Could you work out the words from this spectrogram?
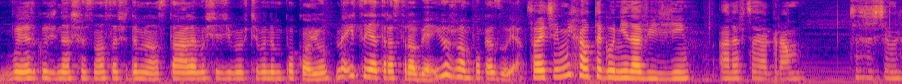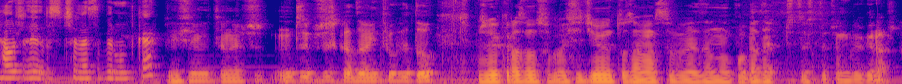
bo jest godzina 16-17, ale my siedzimy w ciemnym pokoju. No i co ja teraz robię? Już Wam pokazuję. Słuchajcie, Michał tego nienawidzi, ale w co ja gram? Cieszysz się, Michał, że rozstrzelę sobie rundkę? Mi się mi to nie przy... znaczy przeszkadza mi trochę to, że jak razem sobie siedzimy, to zamiast sobie ze mną pogadać czy coś, to ciągle grasz.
